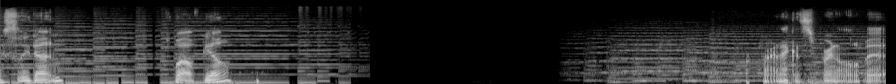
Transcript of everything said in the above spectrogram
Nicely done. 12 gil. Alright, I can sprint a little bit.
